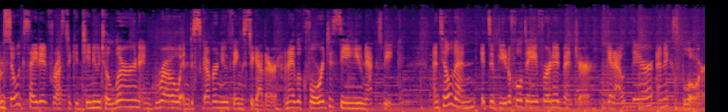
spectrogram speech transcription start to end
I'm so excited for us to continue to learn and grow and discover new things together, and I look forward to seeing you next week. Until then, it's a beautiful day for an adventure. Get out there and explore.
